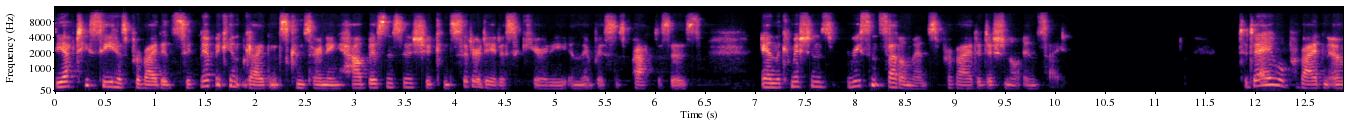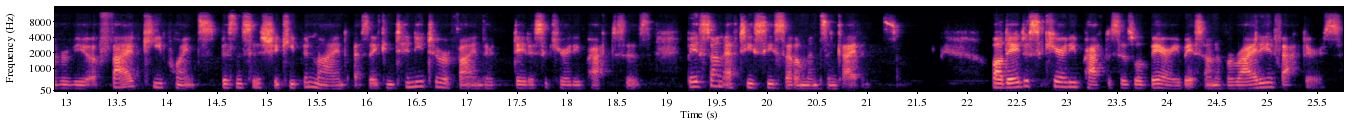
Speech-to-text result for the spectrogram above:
The FTC has provided significant guidance concerning how businesses should consider data security in their business practices, and the Commission's recent settlements provide additional insight. Today, we'll provide an overview of five key points businesses should keep in mind as they continue to refine their data security practices based on FTC settlements and guidance. While data security practices will vary based on a variety of factors,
